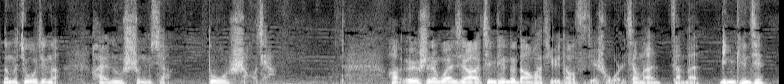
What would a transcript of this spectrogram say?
那么究竟呢还能剩下多少家？好，由于时间关系啊，今天的大话体育到此结束。我是江南，咱们明天见。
